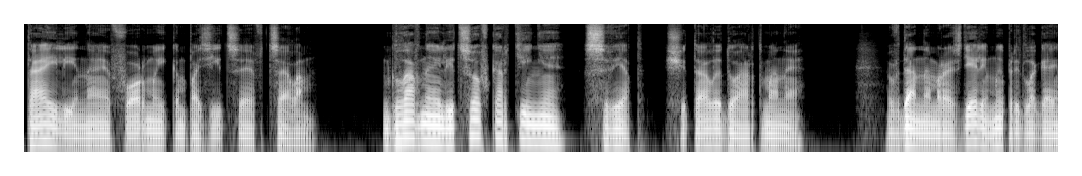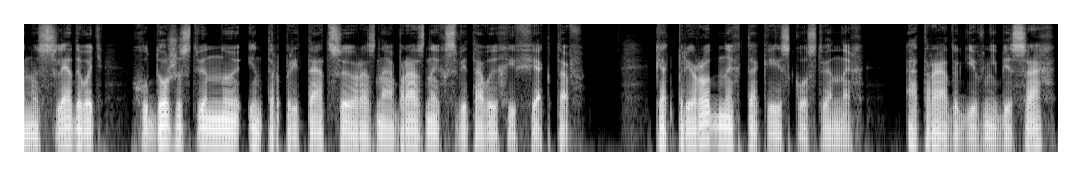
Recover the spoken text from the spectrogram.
та или иная форма и композиция в целом. Главное лицо в картине — свет, считал Эдуард Мане. В данном разделе мы предлагаем исследовать художественную интерпретацию разнообразных световых эффектов, как природных, так и искусственных, от радуги в небесах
